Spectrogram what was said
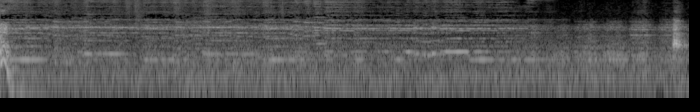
Mm. Thank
